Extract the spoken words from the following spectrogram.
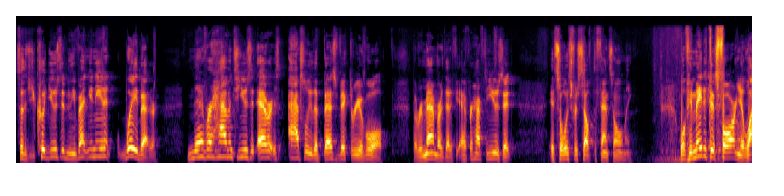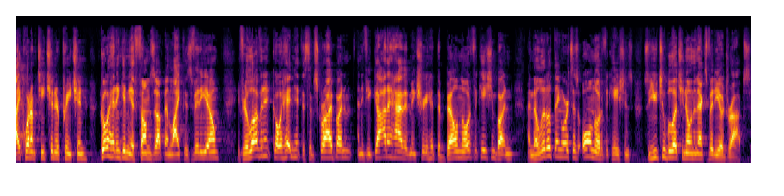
so that you could use it in the event you need it, way better. Never having to use it ever is absolutely the best victory of all. But remember that if you ever have to use it, it's always for self-defense only. Well, if you made it this far and you like what I'm teaching and preaching, go ahead and give me a thumbs up and like this video. If you're loving it, go ahead and hit the subscribe button. And if you gotta have it, make sure you hit the bell notification button and the little thing where it says all notifications so YouTube will let you know when the next video drops.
